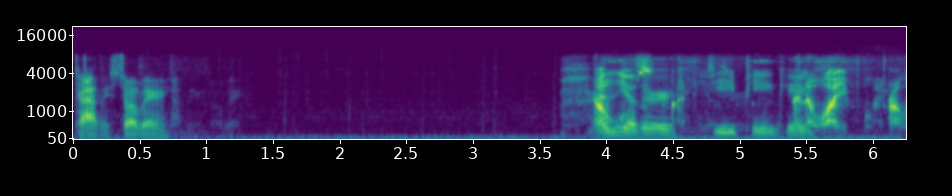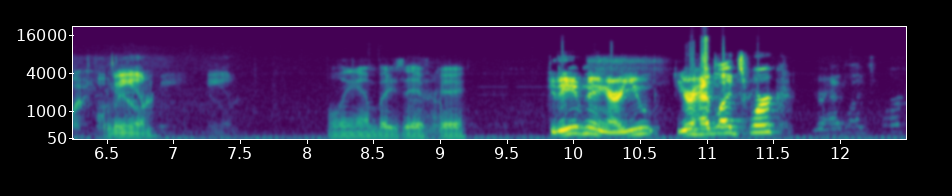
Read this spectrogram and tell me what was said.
Copy, strawberry. Oh, Any other I- DP and K? I know why you pull, probably pulled me Liam. over. Liam, but he's AFK. Good evening. Are you your headlights work? Your headlights work?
